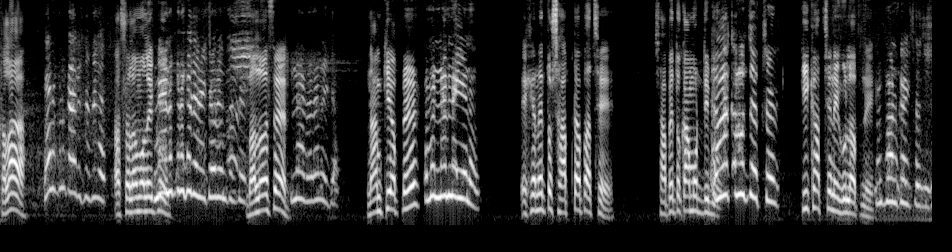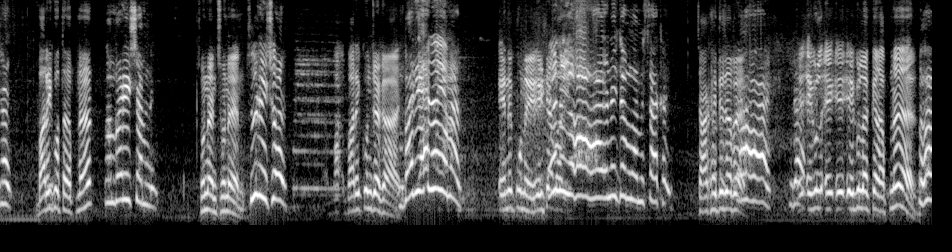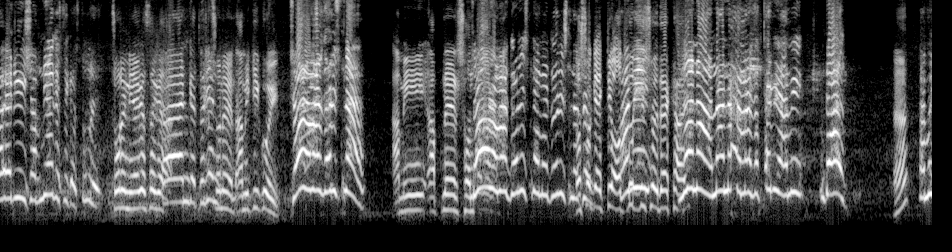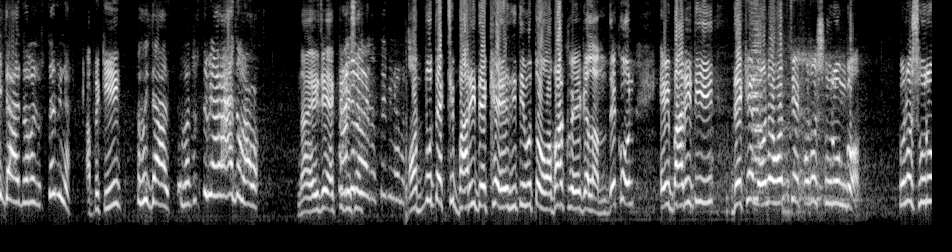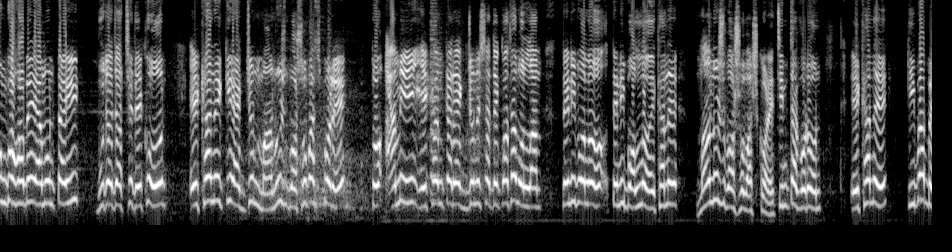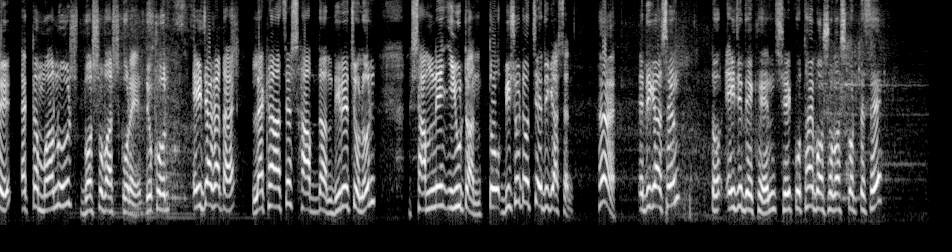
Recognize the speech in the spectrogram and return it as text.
খালা? আসসালামু আলাইকুম। ভালো আছেন? নাম কি আপনার? আমার নাম নাই এখানে তো সাপ টাপ আছে। সাপে তো কামড় দিব। কি খাচ্ছেন এগুলো আপনি? বাড়ি কোথায় আপনার? বাড়ির সামনে শুনেন শুনেন। শুনে সর বাড়ি কোন জায়গায়? বাড়ি নয় আমার। এনে কোনে? এইটা এই হ্যাঁ হ্যাঁ এই যাব আমি চা খাই। চা খাইতে যাবে? হ্যাঁ হ্যাঁ এ- এগুলো কে আপনার? হ্যাঁ সব নিয়ে গেছে চোরে নিয়ে গেছে গা? হ্যাঁ। শুনেন আমি কি কই? আমার ধরিস না। আমি আপনার সন্তান আমার ধরিস না আমার ধরিস না দর্শক একটি অদ্ভুত বিষয় দেখায়। না না না না আমার ধরতে না আমি ডাল। হ্যাঁ? আমি ডাল আমার ধরতে না। আপনি কি? আমি ডাল আমার ধরতে না আদম। না এই যে একটি বিষয় অদ্ভুত একটি বাড়ি দেখে রীতিমতো অবাক হয়ে গেলাম। দেখুন এই বাড়িটি দেখে মনে হচ্ছে কোনো সুরঙ্গ। কোনো সুরঙ্গ হবে এমনটাই বোঝা যাচ্ছে। দেখুন এখানে কি একজন মানুষ বসবাস করে? তো আমি এখানকার একজনের সাথে কথা বললাম। তিনি বলো তিনি বলল এখানে মানুষ বসবাস করে। চিন্তা করুন এখানে কীভাবে একটা মানুষ বসবাস করে? দেখুন এই জায়গাটায় লেখা আছে সাবধান, ধীরে চলুন। সামনে ইউটার্ন তো বিষয়টা হচ্ছে এদিকে আসেন। হ্যাঁ এদিকে আসেন। তো এই যে দেখেন, সে কোথায় বসবাস করতেছে?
